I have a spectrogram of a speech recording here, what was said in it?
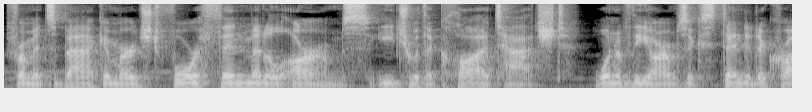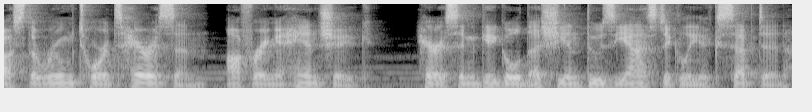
From its back emerged four thin metal arms, each with a claw attached. One of the arms extended across the room towards Harrison, offering a handshake. Harrison giggled as she enthusiastically accepted.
